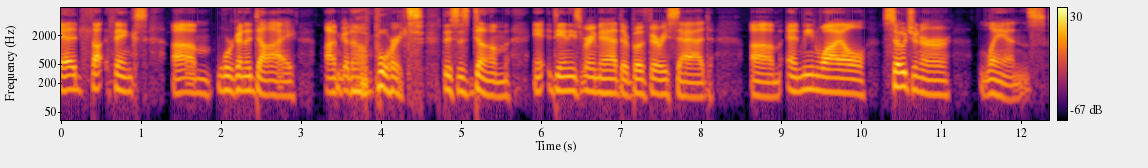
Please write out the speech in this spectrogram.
Ed th- thinks um, we're gonna die. I'm gonna abort. This is dumb. Danny's very mad. They're both very sad. Um, and meanwhile, Sojourner lands,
